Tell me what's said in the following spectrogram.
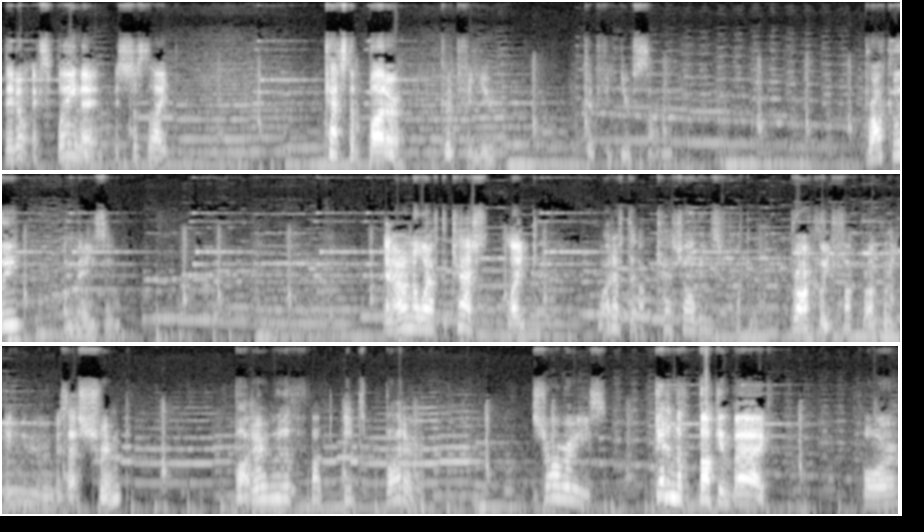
They don't explain it. It's just like... Catch the butter. Good for you. Good for you, son. Broccoli? Amazing. And I don't know what I have to catch. Like, why do I have to catch all these fucking... Broccoli. Fuck broccoli. Ew. Is that shrimp? Butter? Who the fuck eats butter? Strawberries! Get in the fucking bag! Four.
